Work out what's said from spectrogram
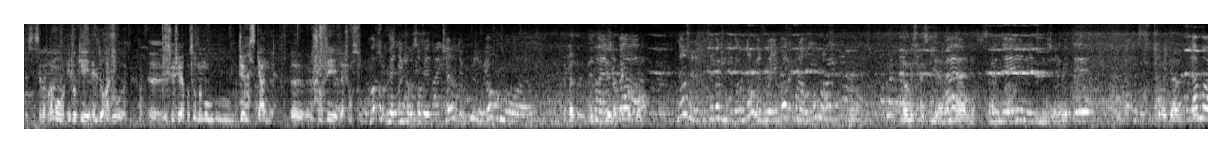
Ça, ça- ça va vraiment évoquer Eldorado. Euh, j'ai j'ai repensé au moment où, James Caan euh, euh, chantait la chanson. Moi, quand tu m'as dit que je ressemblais à Mitchell, au début, j'ai pas vraiment. euh, ouais, pas. Non, je ne sais pas que je n'étais pas content, mais je voyais pas trop la ressemblance. Non, mais c'est parce qu'il y a la banane, il y a tout ça. Le nez, les trucs sur les oui. côtés. Là moi,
